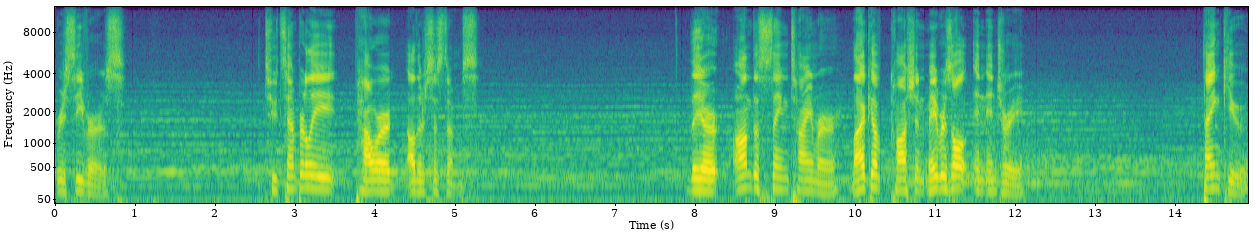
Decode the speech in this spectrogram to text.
receivers. To temporarily power other systems. They are on the same timer. Lack of caution may result in injury. Thank you.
